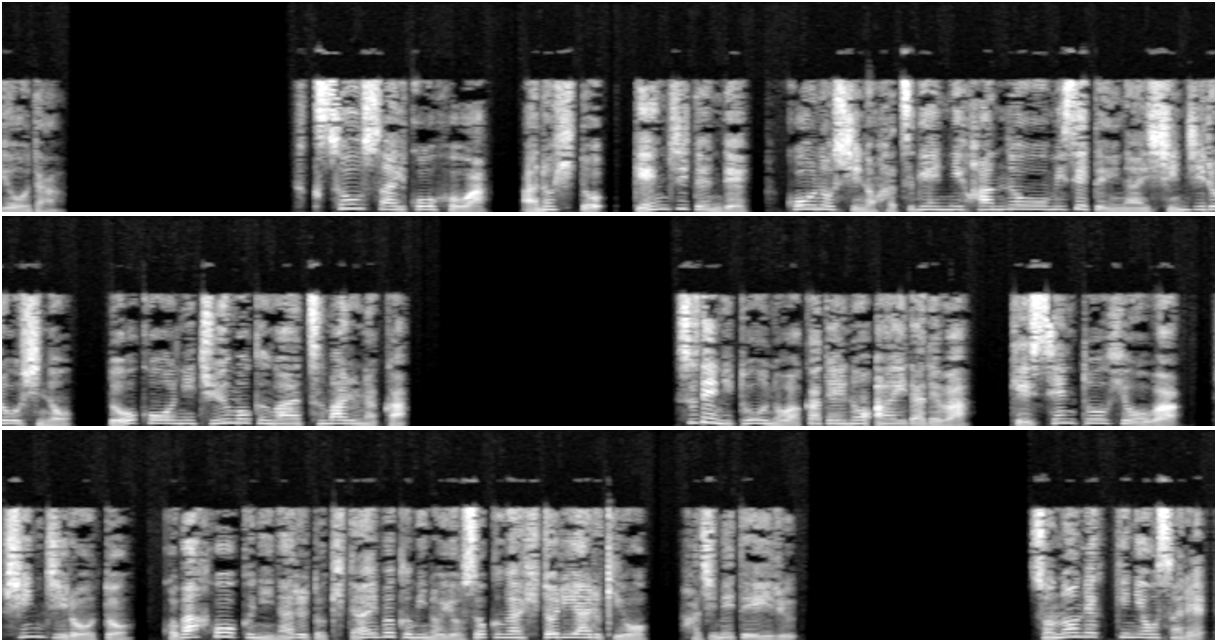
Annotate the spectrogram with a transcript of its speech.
ようだ。副総裁候補は、あの人、現時点で河野氏の発言に反応を見せていない新次郎氏の動向に注目が集まる中、すでに党の若手の間では、決選投票は、新次郎とコバホークになると期待含みの予測が一人歩きを始めている。その熱気に押され、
